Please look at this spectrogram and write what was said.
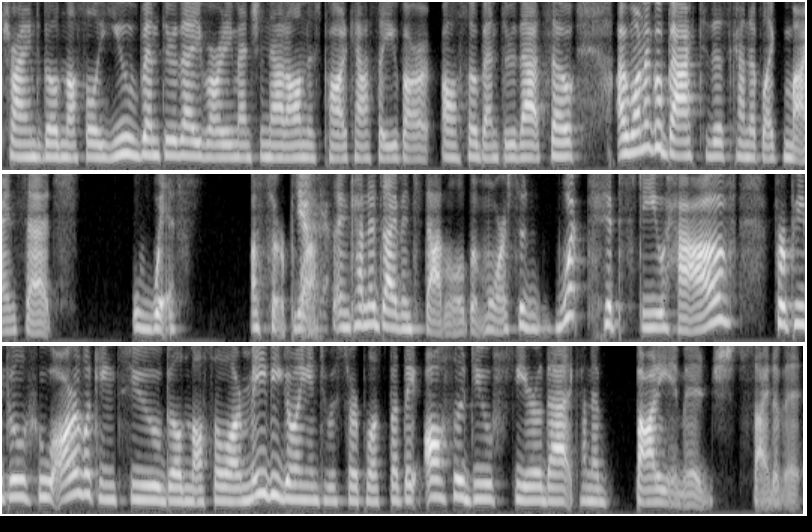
trying to build muscle. You've been through that. You've already mentioned that on this podcast that you've also been through that. So I want to go back to this kind of like mindset with a surplus and kind of dive into that a little bit more. So, what tips do you have for people who are looking to build muscle or maybe going into a surplus, but they also do fear that kind of body image side of it?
